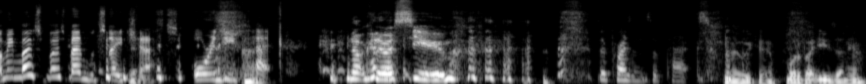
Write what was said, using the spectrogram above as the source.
I mean, most most men would say chest or indeed peck. You're not going to assume the presence of pecs. There we go. What about you, Xenia?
